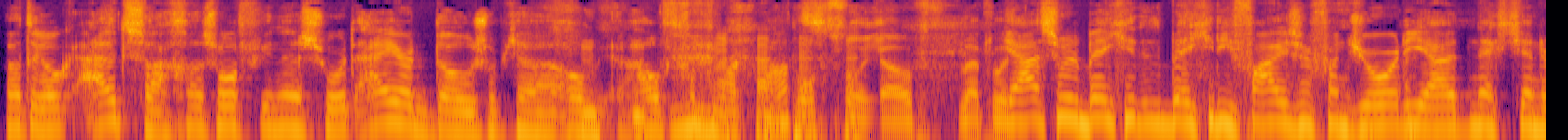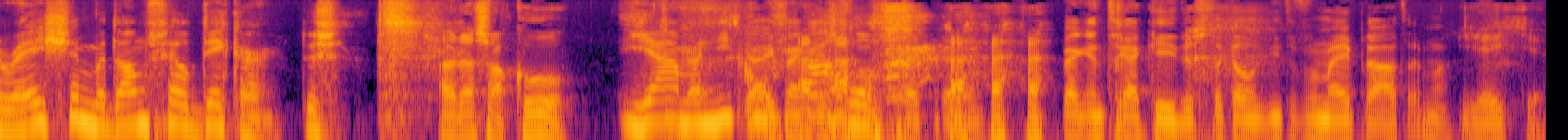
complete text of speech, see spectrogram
wat er ook uitzag alsof je een soort eiерdoos op je, op je hoofd geplakt had. voor je hoofd, letterlijk. Ja, zo'n beetje, een beetje die visor van Jordi uit Next Generation, maar dan veel dikker. Dus, oh, dat is wel cool. Ja, maar niet comfortabel. ik ben een trekkie, dus daar kan ik niet over meepraten. Maar. Jeetje.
